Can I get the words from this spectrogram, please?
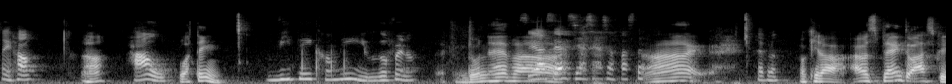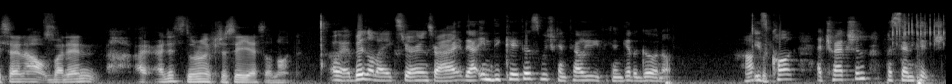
Hey, how? Huh? How? What thing? V-Day coming, you got girlfriend, no? Don't have ah. Yes, yes, yes, yes, faster. Ah, Have no? okay lah. I was planning to ask Christian out, but then I, I just don't know if to say yes or not. Okay, based on my experience, right, there are indicators which can tell you if you can get a girl or not. Huh? It's called attraction percentage.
